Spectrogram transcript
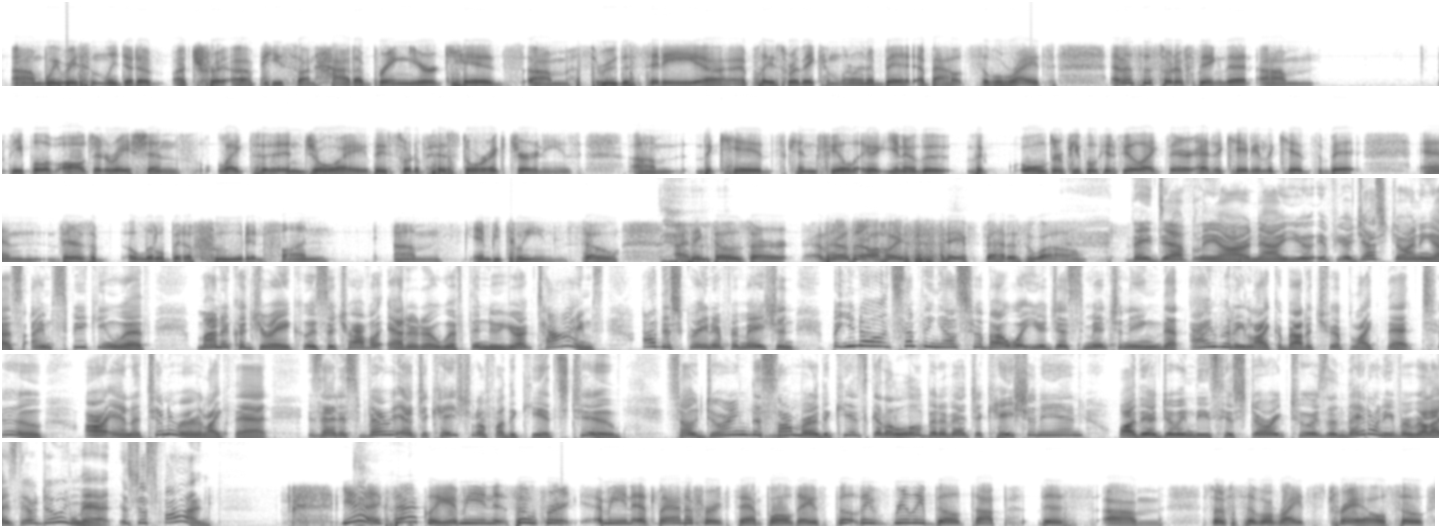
um, we recently did a, a, tri- a piece on how to bring your kids um, through the city, uh, a place where they can learn a bit about civil rights, and that's the sort of thing that um, people of all generations like to enjoy these sort of historic journeys. Um, the kids can feel, uh, you know, the the older people can feel like they're educating the kids a bit, and there's a, a little bit of food and fun um, in between. So I think those are those are always a safe bet as well. They definitely are. Now, you if you're just joining us, I'm speaking with Monica Drake, who is the travel editor with the New York Times. All this great information, but you know, it's something else too about what you're just mentioning that I really like about a trip like that too or an itinerary like that is that it's very educational for the kids too. So during the mm-hmm. summer, the kids get a little bit of education in while they're doing these historic tours, and they don't even realize they're doing that. It's just fun. Yeah, exactly. I mean, so for I mean Atlanta, for example, they've built they've really built up this um, sort of civil rights trail. So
